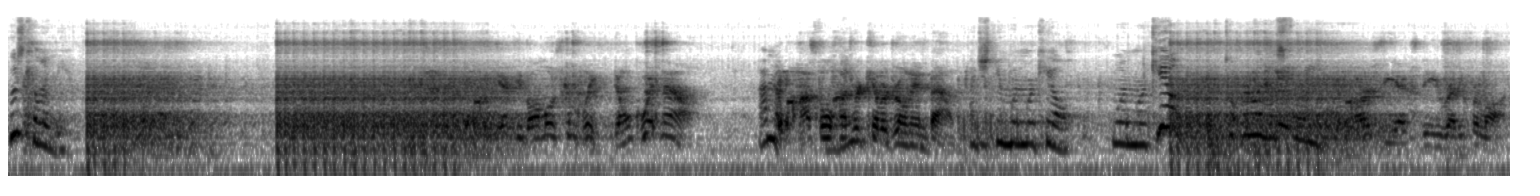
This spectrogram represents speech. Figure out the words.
Who's killing me? Objective almost complete. Don't quit now. I'm not. Hostile hunter killer drone inbound. I just need one more kill. One more kill. Don't ruin this for me. RCXD ready for launch.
